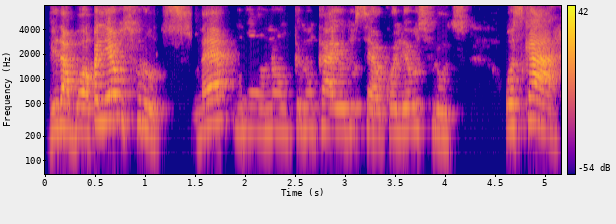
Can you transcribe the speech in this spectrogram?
Vida boa. Colheu os frutos, né? Não, não, não caiu do céu, colheu os frutos. Oscar,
